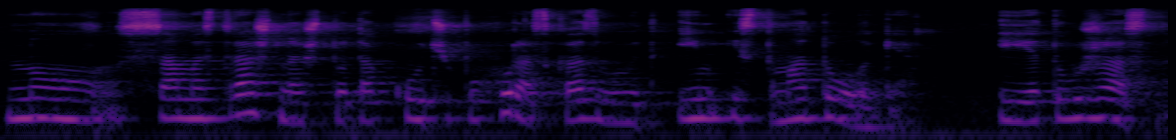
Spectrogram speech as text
Но самое страшное, что такую чепуху рассказывают им и стоматологи. И это ужасно,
